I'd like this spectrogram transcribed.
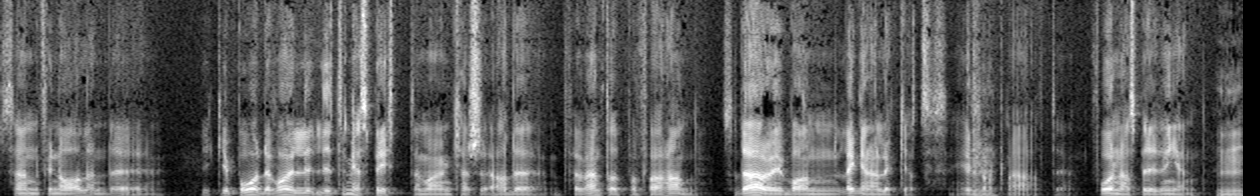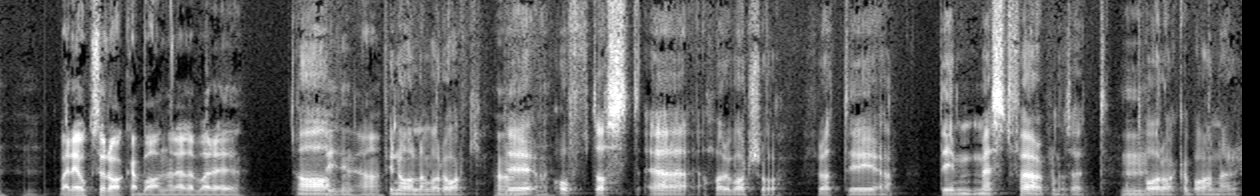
sen finalen, det gick ju på. Det var lite mer spritt än man kanske hade förväntat på förhand. Så där har ju banläggarna lyckats helt Mm. klart med att eh, få den här spridningen. Mm. mm. Var det också raka banor eller var det? Ja, Ja. finalen var rak. Ja, det, ja. Oftast är, har det varit så. För att det är, det är mest fair på något sätt. Mm. Att ha raka banor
